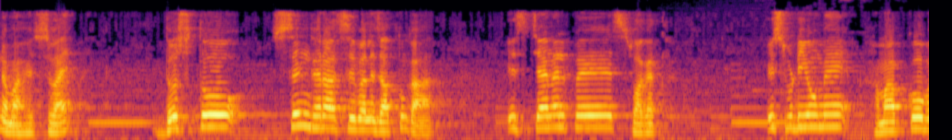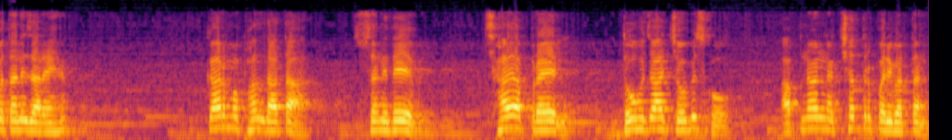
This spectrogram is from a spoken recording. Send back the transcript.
नमः शिवाय। दोस्तों सिंह राशि वाले जातकों का इस चैनल पे स्वागत है। इस वीडियो में हम आपको बताने जा रहे हैं कर्म फलदाता शनिदेव 6 अप्रैल 2024 को अपना नक्षत्र परिवर्तन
